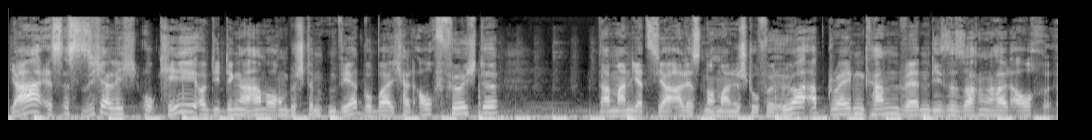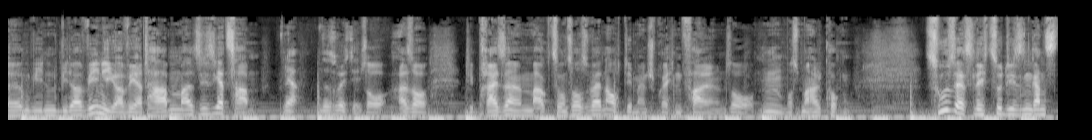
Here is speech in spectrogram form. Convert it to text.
ja, es ist sicherlich okay und die Dinge haben auch einen bestimmten Wert, wobei ich halt auch fürchte, da man jetzt ja alles nochmal eine Stufe höher upgraden kann, werden diese Sachen halt auch irgendwie wieder weniger Wert haben, als sie es jetzt haben. Ja, das ist richtig. So, also die Preise im Auktionshaus werden auch dementsprechend fallen. So, hm, muss man halt gucken. Zusätzlich zu diesen ganz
